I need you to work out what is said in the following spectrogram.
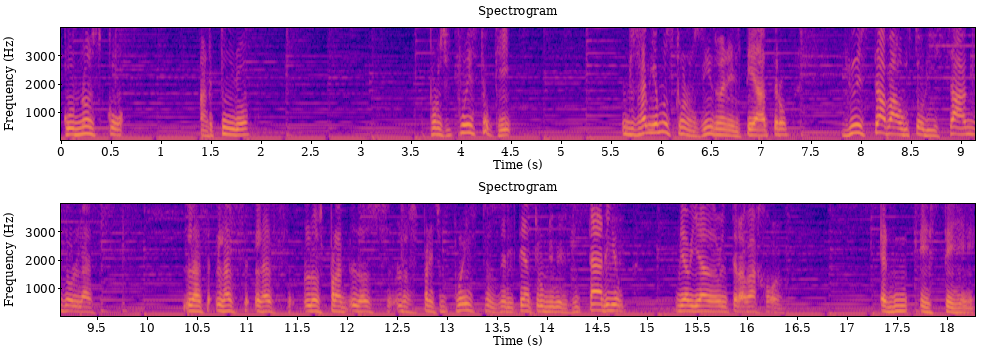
conozco a Arturo, por supuesto que nos habíamos conocido en el teatro, yo estaba autorizando las, los, los- los presupuestos del teatro universitario, me había dado el trabajo en, este,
